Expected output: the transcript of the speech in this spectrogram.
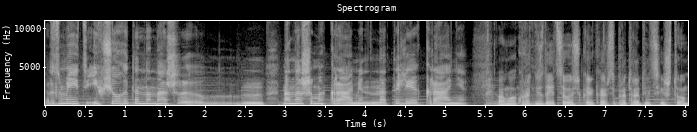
разумееце і все гэта на наш на нашым экраме на тэлеэкране вам акурат не здаецца вось калі кажется про традыцыі что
